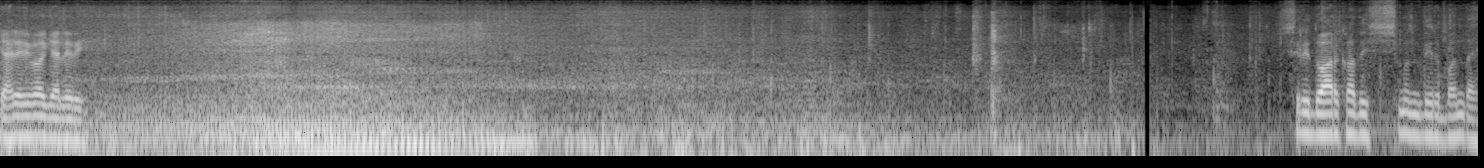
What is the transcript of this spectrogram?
गॅलरी व गॅलरी. श्री द्वारकाधीश मंदिर बंद आहे.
